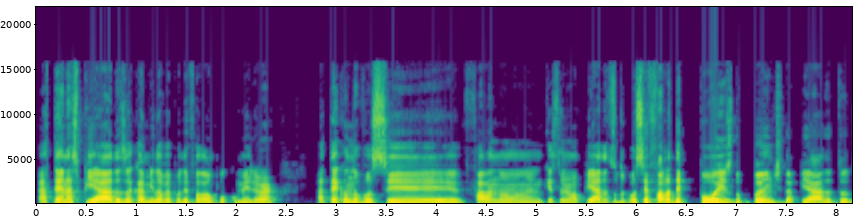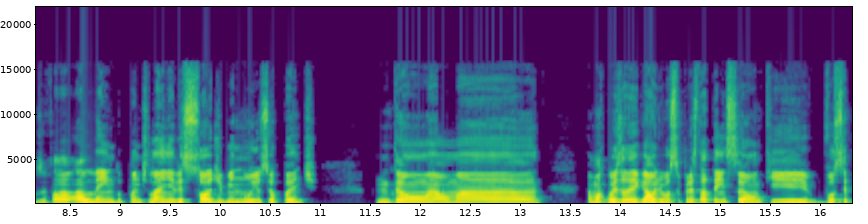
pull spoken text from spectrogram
até nas piadas, a Camila vai poder falar um pouco melhor. Até quando você fala no, em questão de uma piada, tudo que você fala depois do punch da piada, tudo que você fala além do punchline, ele só diminui o seu punch. Então é uma é uma coisa legal de você prestar atenção que você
